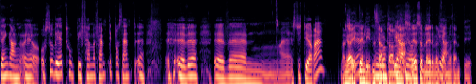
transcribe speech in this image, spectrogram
den gang, eh, og så vedtok de 55 eh, over, over mm, eh, 70 øre. Ja, etter en liten samtale med SV, så ble det vel Ja. 55.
